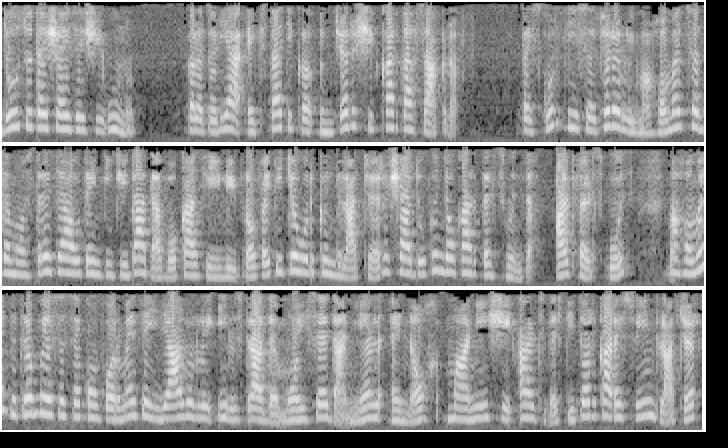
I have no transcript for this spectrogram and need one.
261. Călătoria extatică în cer și Carta Sacră pe scurt, îi se cere lui Mahomet să demonstreze autenticitatea vocației lui profetice urcând la cer și aducând o carte sfântă. Altfel spus, Mahomet trebuie să se conformeze idealului ilustrat de Moise, Daniel, Enoch, Mani și alți vestitori care, suind la cer,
